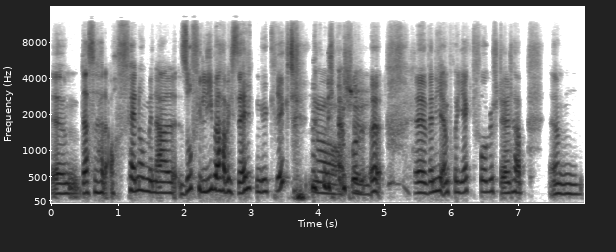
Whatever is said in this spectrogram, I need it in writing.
ähm, das hat auch phänomenal, so viel Liebe habe ich selten gekriegt, oh, wenn, ich Pro, äh, äh, wenn, ich ein Projekt vorgestellt habe. Ähm,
